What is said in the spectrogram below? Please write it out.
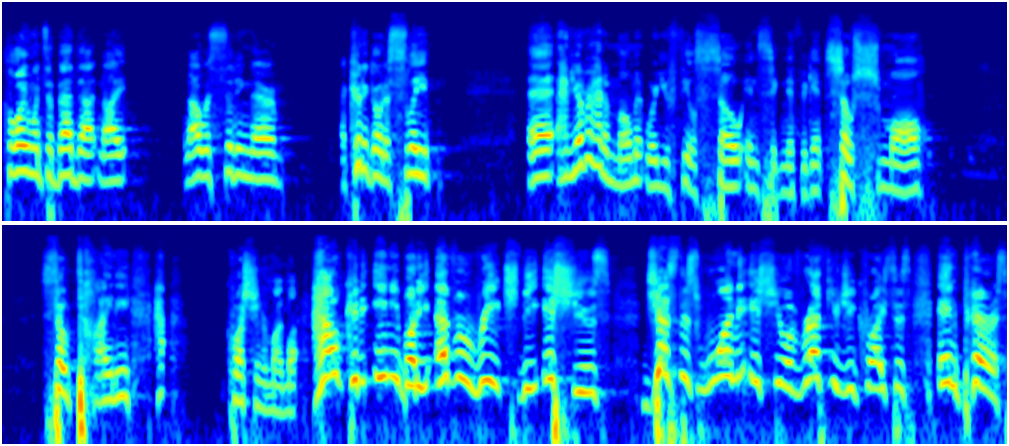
Chloe went to bed that night, and I was sitting there. I couldn't go to sleep. Uh, have you ever had a moment where you feel so insignificant, so small, so tiny? How, question in my mind How could anybody ever reach the issues, just this one issue of refugee crisis in Paris?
